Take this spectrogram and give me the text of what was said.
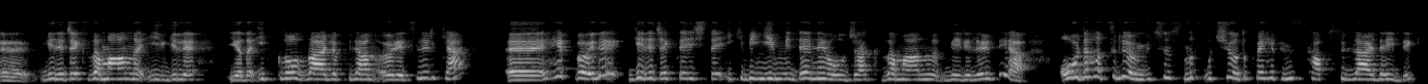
e, gelecek zamanla ilgili ya da if clause'larla falan öğretilirken e, hep böyle gelecekte işte 2020'de ne olacak zamanı verilirdi ya. Orada hatırlıyorum bütün sınıf uçuyorduk ve hepimiz kapsüllerdeydik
